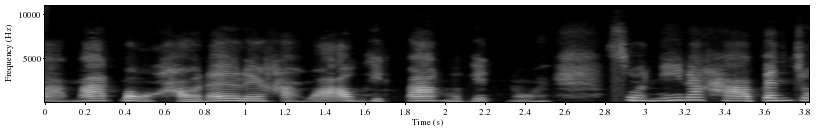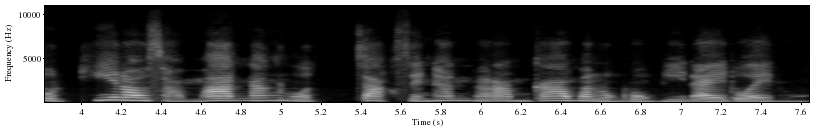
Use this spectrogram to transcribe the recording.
สามารถบอกเขาได้เลยค่ะว่าเอาเผ็ดมากหรือเผ็ดน้อย ส่วนนี้นะคะเป็นจุดที่เราสามารถนั่งรถจากเซ็นทรัลพระรามเก้ามาลงตรงนี้ได้ด้วยเนาะ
